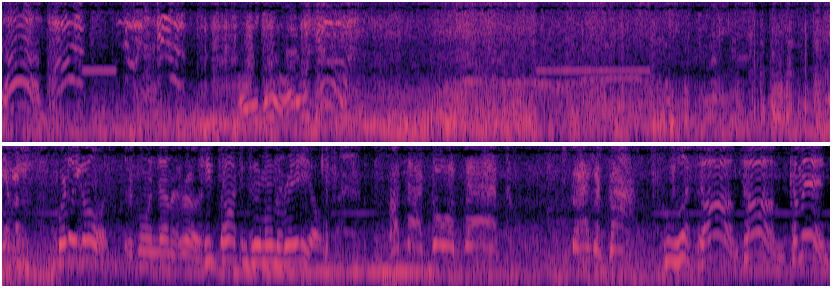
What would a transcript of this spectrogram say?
Tom! What do we do? What do we do? Where are they going? They're going down that road. Keep talking to him on the radio. I'm not going back! Stand the car! Listen. Tom, Tom, come in.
